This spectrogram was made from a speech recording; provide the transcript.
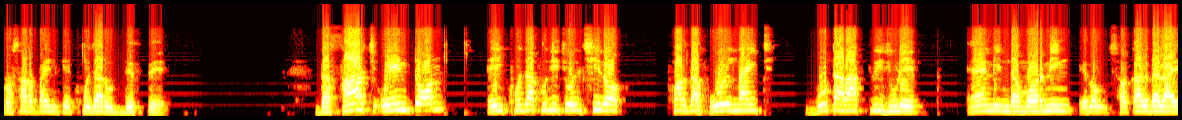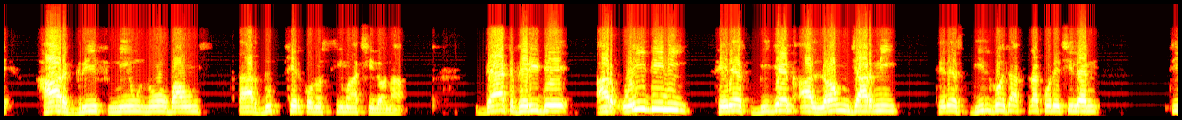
প্রসারপাইনকে খোঁজার উদ্দেশ্যে। দ্য সার্চ ওয়েন্ট অন এই খোঁজাখুঁজি চলছিল ফর দ্য হোল নাইট গোটা রাত্রি জুড়ে অ্যান্ড ইন দ্য মর্নিং এবং সকালবেলায় her grief knew no bounds তার দুঃখের কোনো সীমা ছিল না। দ্যাট ভেরি ডে আর ওই দিনই Ceres began a long journey Ceres দীর্ঘ যাত্রা করেছিলেন। She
